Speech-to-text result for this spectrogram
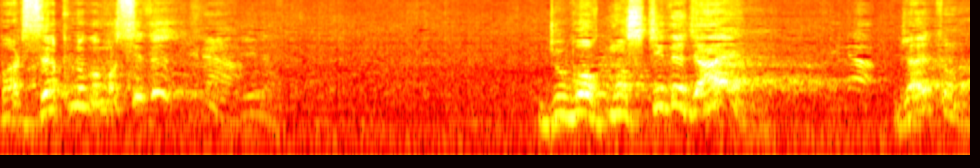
বাড়ছে আপনাকে মসজিদে? যুবক মসজিদে যায়? যায় তো না।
